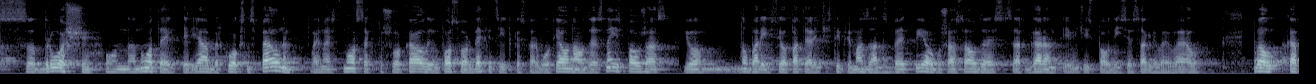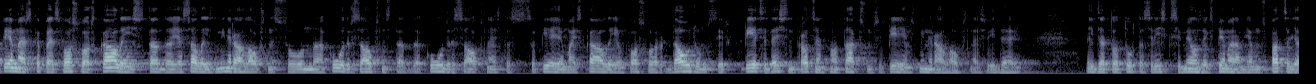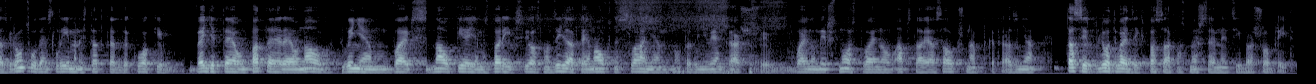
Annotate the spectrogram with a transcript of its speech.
droši un noteikti ir jāber koksnes pelni, lai mēs nosektu šo kāliju un fosforu deficītu, kas varbūt jaunaudzēs neizpaužās, jo nu, barības vielu patēriņš ir stipri mazāks, bet pieaugušās audzēs ar garantiju viņš izpaudīsies agri vai vēlu. Vēl kā piemērs, kāpēc fosfors kālijas, tad, ja salīdzinām minerālu augsnes un kūdras augsnes, tad kūdras augsnēs tas pieejamais kālija un fosfora daudzums ir 5-10% no tā, kas mums ir pieejams minerālu augsnēs vidēji. Līdz ar to tur tas risks ir milzīgs. Piemēram, ja mums paceļās gruntsūdens līmenis, tad, kad koki veģetē un patērē un aug, viņiem vairs nav pieejamas barības vielas no dziļākajiem augsnes slāņiem, nu, tad viņi vienkārši vai nu mirst nost, vai nu apstājās augšanā. Katrā ziņā Tas ir ļoti vajadzīgs pasākums meža saimniecībā šobrīd.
